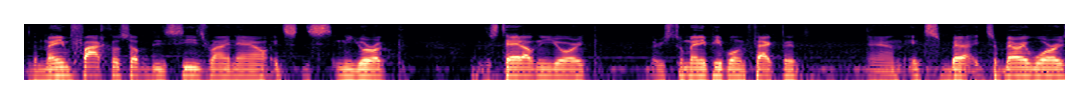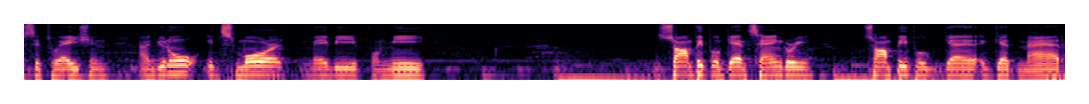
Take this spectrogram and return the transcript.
the main focus of the disease right now it's New York, the state of New York. There is too many people infected, and it's it's a very worrying situation. And you know, it's more maybe for me. Some people get angry, some people get get mad.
